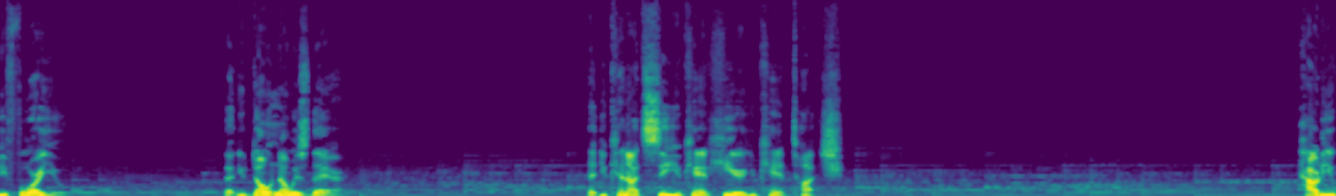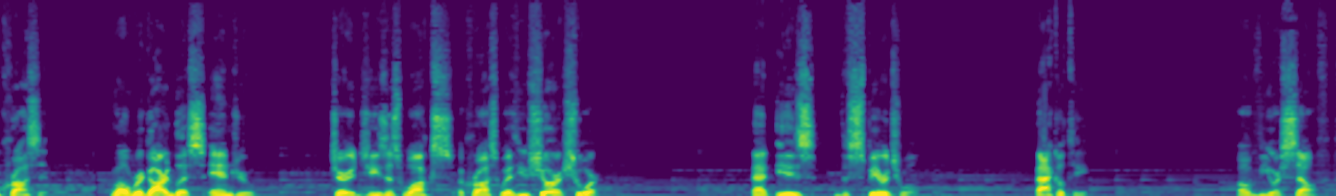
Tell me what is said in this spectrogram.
before you that you don't know is there, that you cannot see, you can't hear, you can't touch. How do you cross it? Well, regardless, Andrew, Sure, Jesus walks across with you. Sure, sure. That is the spiritual faculty of yourself.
